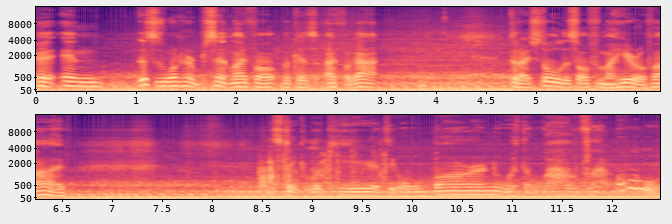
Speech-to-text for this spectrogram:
And this is 100% my fault because I forgot that I stole this off of my Hero 5. Take a look here at the old barn with the wildflower. Oh,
